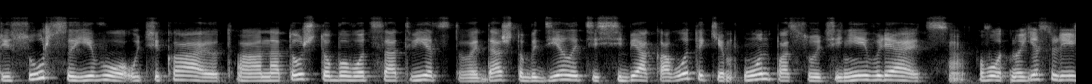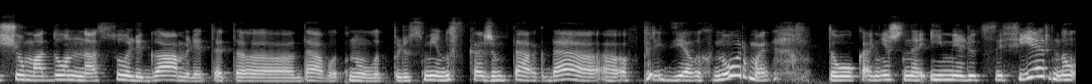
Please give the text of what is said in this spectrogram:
ресурсы его утекают на то, чтобы вот соответствовать, да, чтобы делать из себя кого-то, кем он, по сути, не является. Вот, но если еще Мадонна, Соли, Гамлет, это, да, вот, ну, вот плюс-минус, скажем так, да, а, в пределах нормы, то, конечно, имя Люцифер, ну,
